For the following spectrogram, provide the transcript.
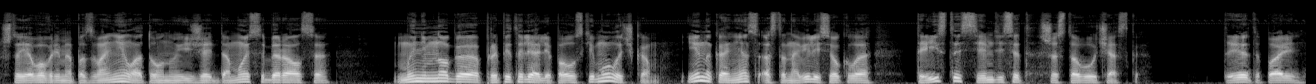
что я вовремя позвонил, а то он уезжать домой собирался. Мы немного пропетляли по узким улочкам и, наконец, остановились около 376 участка. «Ты это, парень,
